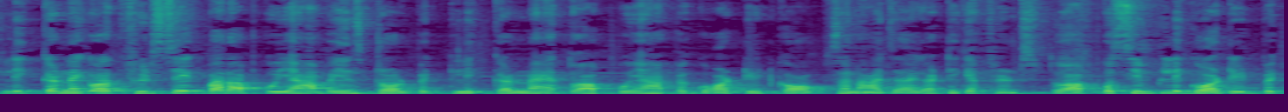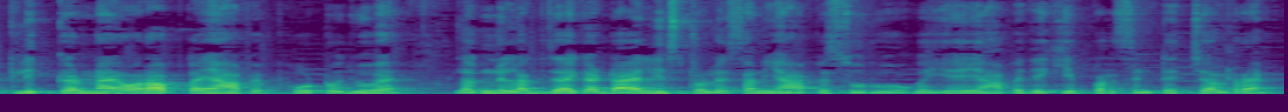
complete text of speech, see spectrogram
क्लिक करने के बाद फिर से एक बार आपको यहाँ पे इंस्टॉल पे क्लिक करना है तो आपको यहाँ पे गॉट इट का ऑप्शन आ जाएगा, ठीक है फ्रेंड्स तो आपको सिंपली गॉट इट पे क्लिक करना है और आपका यहाँ पे फ़ोटो जो है लगने लग जाएगा डायल इंस्टॉलेशन यहाँ पे शुरू हो गई है। यहाँ पे देखिए परसेंटेज चल रहा है।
